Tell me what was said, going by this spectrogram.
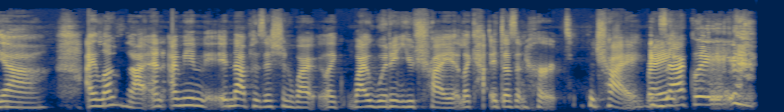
Yeah, I love that. And I mean, in that position, why, like, why wouldn't you try it? Like, it doesn't hurt to try, right? Exactly.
